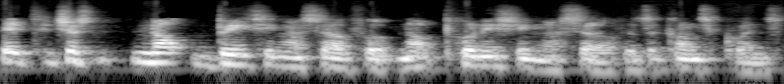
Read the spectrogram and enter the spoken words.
It's just not beating myself up, not punishing myself as a consequence,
